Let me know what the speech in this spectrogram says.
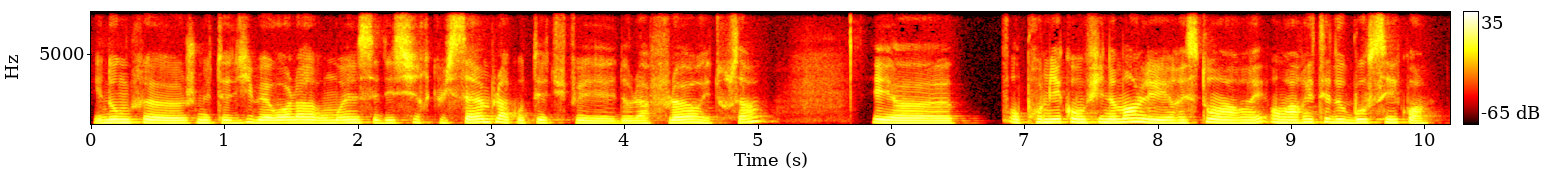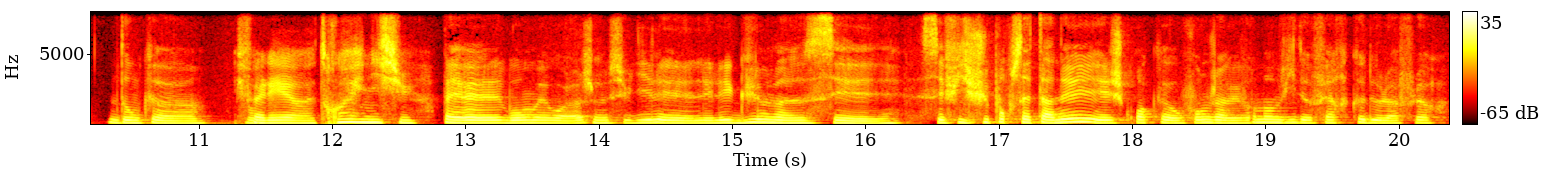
Et donc, euh, je m'étais dit, ben voilà, au moins, c'est des circuits simples. À côté, tu fais de la fleur et tout ça. Et euh, au premier confinement, les restos ont arrêté de bosser, quoi. Donc. Euh, il fallait trouver une issue. Ben, bon, mais ben voilà, je me suis dit, les, les légumes, c'est fichu pour cette année. Et je crois qu'au fond, j'avais vraiment envie de faire que de la fleur.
